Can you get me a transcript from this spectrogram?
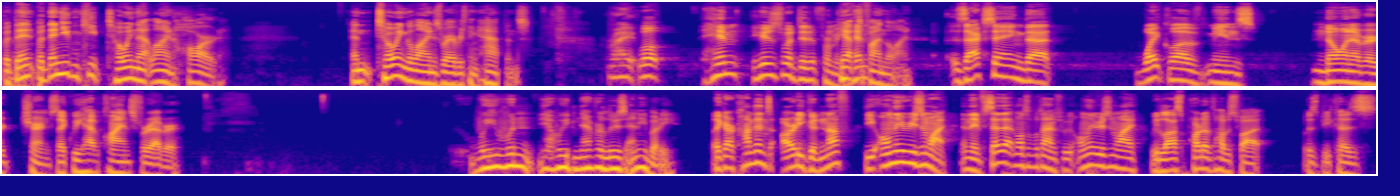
But then, but then you can keep towing that line hard. And towing the line is where everything happens. Right. Well, him, here's what did it for me. You have Him- to find the line. Zach saying that white glove means no one ever churns. Like we have clients forever. We wouldn't, yeah, we'd never lose anybody. Like our content's already good enough. The only reason why, and they've said that multiple times, the only reason why we lost part of HubSpot was because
